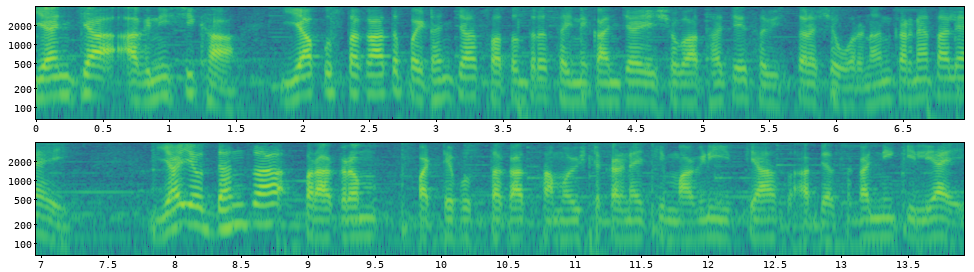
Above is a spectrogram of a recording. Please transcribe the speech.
यांच्या अग्निशिखा या पुस्तकात पैठणच्या स्वातंत्र्य सैनिकांच्या यशोगाथाचे सविस्तर असे वर्णन करण्यात आले आहे. या योद्ध्यांचा पराक्रम पाठ्यपुस्तकात समाविष्ट करण्याची मागणी इतिहास अभ्यासकांनी केली आहे.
